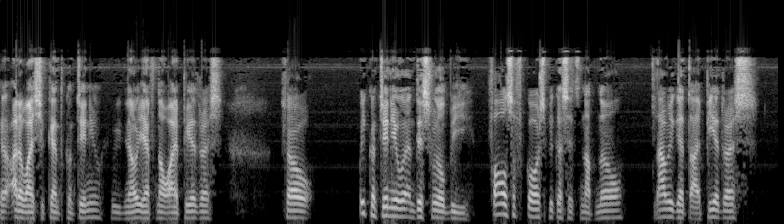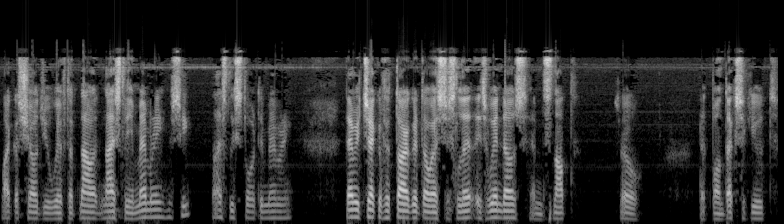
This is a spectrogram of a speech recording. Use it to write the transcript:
Otherwise, you can't continue. You know you have no IP address. So we continue, and this will be false, of course, because it's not null. Now we get the IP address like I showed you with that now nicely in memory, you see, nicely stored in memory. Then we check if the target OS is, is Windows, and it's not. So that won't execute.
